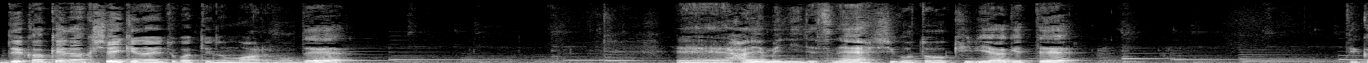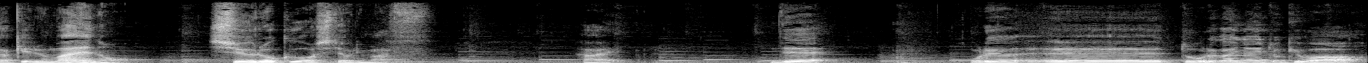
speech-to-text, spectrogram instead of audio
出かけなくちゃいけないとかっていうのもあるので、えー早めにですね仕事を切り上げて出かける前の収録をしております。はい。で俺えーっと俺がいない時は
